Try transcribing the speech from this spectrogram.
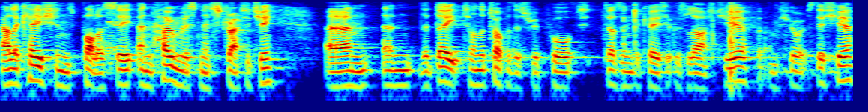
allocations policy and homelessness strategy. Um, and the date on the top of this report does indicate it was last year, but I'm sure it's this year.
